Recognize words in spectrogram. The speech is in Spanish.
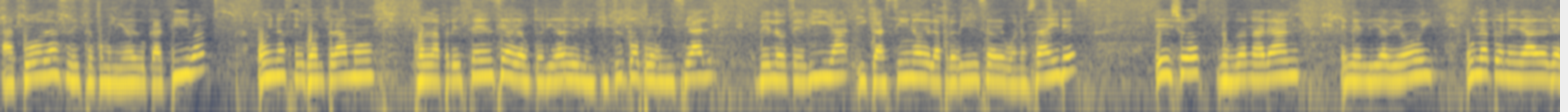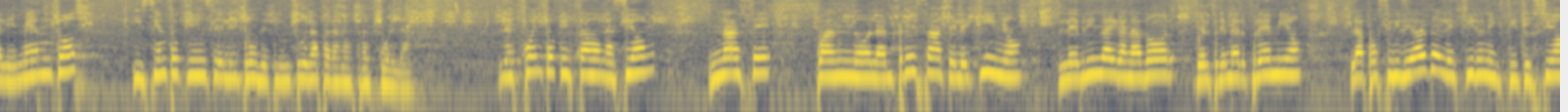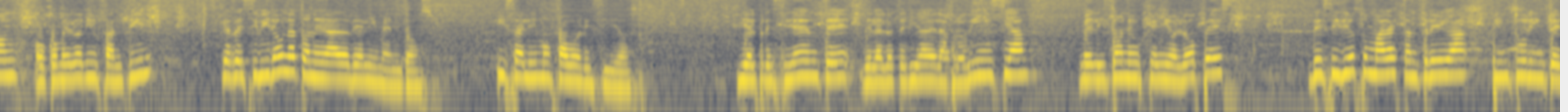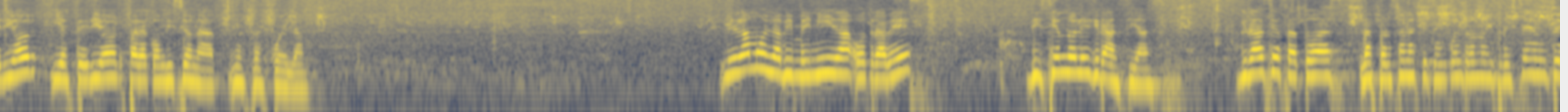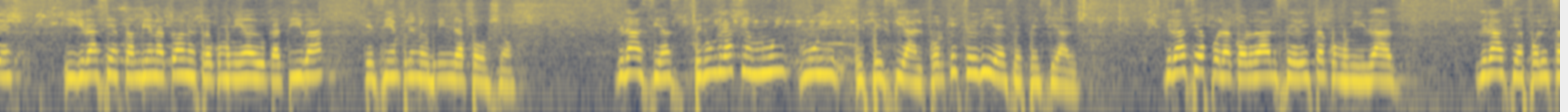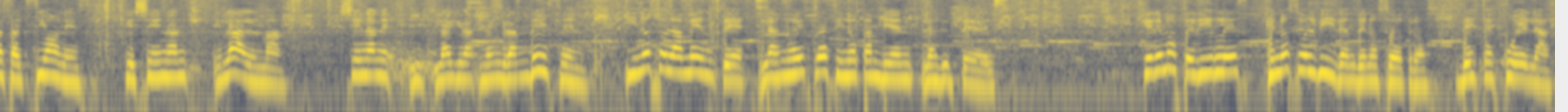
a todas a esta comunidad educativa. Hoy nos encontramos con la presencia de autoridades del Instituto Provincial de Lotería y Casino de la provincia de Buenos Aires. Ellos nos donarán en el día de hoy una tonelada de alimentos y 115 litros de pintura para nuestra escuela. Les cuento que esta donación nace cuando la empresa Telequino le brinda al ganador del primer premio la posibilidad de elegir una institución o comedor infantil que recibirá una tonelada de alimentos y salimos favorecidos. Y el presidente de la Lotería de la provincia, Melitón Eugenio López, decidió sumar a esta entrega pintura interior y exterior para acondicionar nuestra escuela. Le damos la bienvenida otra vez diciéndole gracias. Gracias a todas las personas que se encuentran hoy presentes y gracias también a toda nuestra comunidad educativa que siempre nos brinda apoyo. Gracias, pero un gracias muy, muy especial, porque este día es especial. Gracias por acordarse de esta comunidad. Gracias por estas acciones que llenan el alma, llenan, eh, la, la engrandecen. Y no solamente las nuestras, sino también las de ustedes. Queremos pedirles que no se olviden de nosotros, de esta escuela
